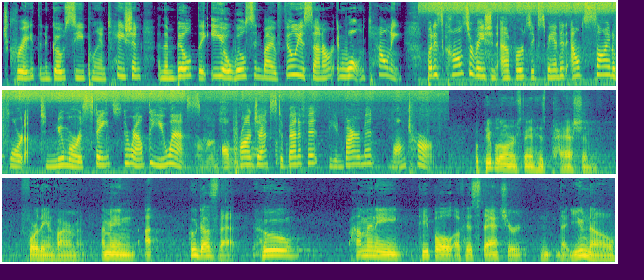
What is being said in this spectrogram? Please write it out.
to create the Nokuse Plantation and then built the E.O. Wilson Biophilia Center in Walton County. But his conservation efforts expanded outside of Florida to numerous states throughout the U.S. All projects to benefit the environment long term. But people don't understand his passion for the environment. I mean, I, who does that? Who, how many people of his stature that you know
